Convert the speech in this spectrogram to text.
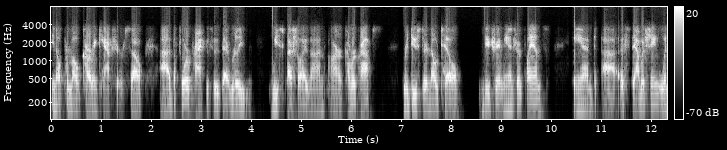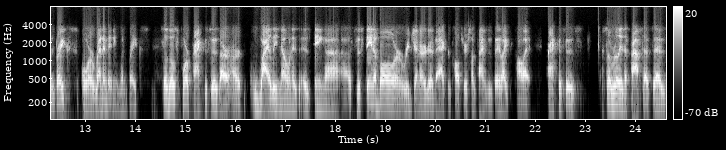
you know promote carbon capture. So uh, the four practices that really we specialize on are cover crops, reduced or no-till, nutrient management plans, and uh, establishing windbreaks or renovating windbreaks. So those four practices are, are widely known as, as being a sustainable or regenerative agriculture, sometimes as they like to call it, practices. So really the process is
